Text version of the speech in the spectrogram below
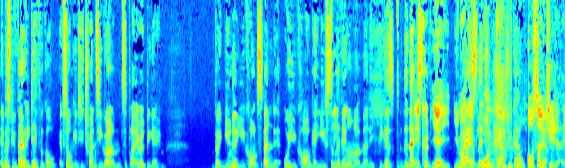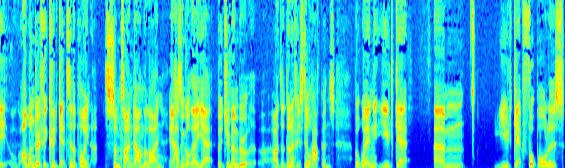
It must be very difficult if someone gives you twenty grand to play a rugby game, but you know you can't spend it or you can't get used to living on that money because the next It could. Yeah, you might yeah, get literally one pay cap. you go. Also, Yeah. do you, it, I wonder if it could get to the point sometime down the line. It hasn't got there yet, but do you remember? I don't know if it still happens, but when you'd get um, you'd get footballers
